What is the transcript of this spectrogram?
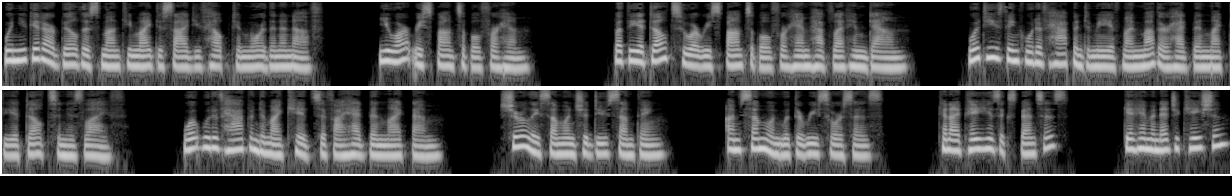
When you get our bill this month, you might decide you've helped him more than enough. You aren't responsible for him. But the adults who are responsible for him have let him down. What do you think would have happened to me if my mother had been like the adults in his life? What would have happened to my kids if I had been like them? Surely someone should do something. I'm someone with the resources. Can I pay his expenses? Get him an education?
